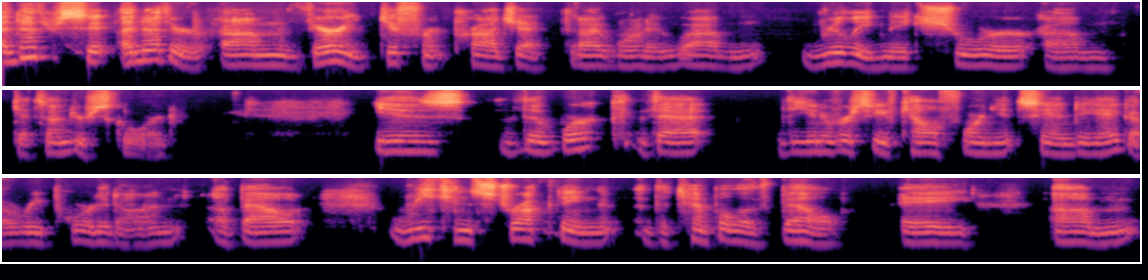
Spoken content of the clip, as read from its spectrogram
Another, another um, very different project that I want to um, really make sure um, gets underscored is the work that the University of California at San Diego reported on about reconstructing the Temple of Bel, a um,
